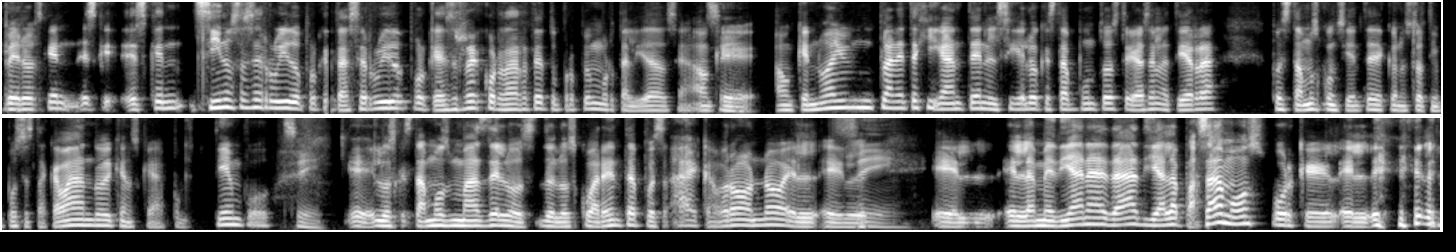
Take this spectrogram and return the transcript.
Pero es que, es que, es que sí nos hace ruido porque te hace ruido porque es recordarte tu propia mortalidad. O sea, aunque, aunque no hay un planeta gigante en el cielo que está a punto de estrellarse en la Tierra, pues estamos conscientes de que nuestro tiempo se está acabando y que nos queda poquito tiempo. Sí, Eh, los que estamos más de los, de los 40, pues, ay, cabrón, ¿no? El, el, sí. El, el- la mediana edad ya la pasamos porque el, el, el-.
